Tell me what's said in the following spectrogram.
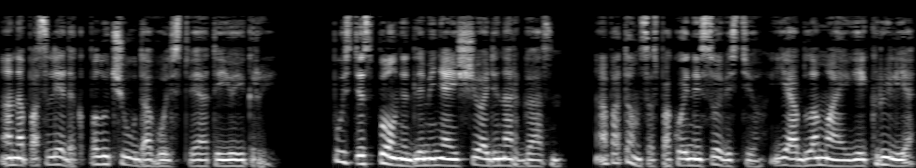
а напоследок получу удовольствие от ее игры. Пусть исполнит для меня еще один оргазм, а потом со спокойной совестью я обломаю ей крылья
